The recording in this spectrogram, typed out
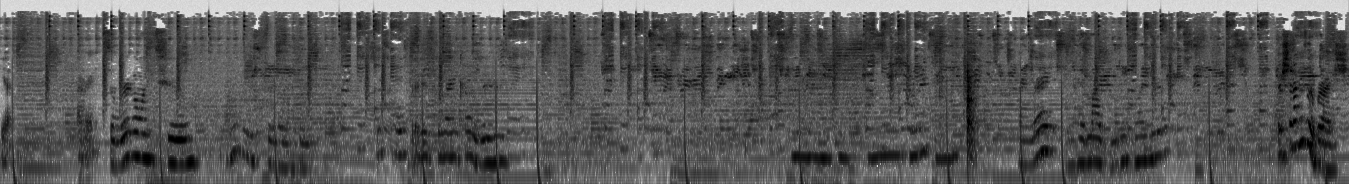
yeah. Alright, so we're going to I'm hope that it's the right color. Alright, I have my beauty blender. Or should I use a brush?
